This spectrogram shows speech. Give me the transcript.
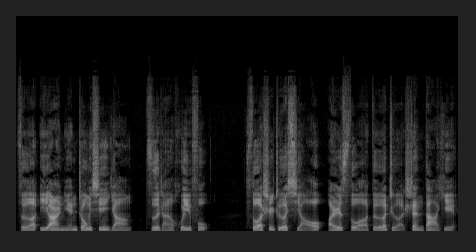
则一二年中信仰自然恢复，所失者小，而所得者甚大也。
